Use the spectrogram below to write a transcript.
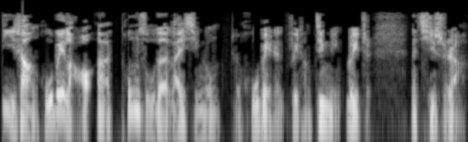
地上湖北佬”啊，通俗的来形容这湖北人非常精明睿智。那其实啊。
